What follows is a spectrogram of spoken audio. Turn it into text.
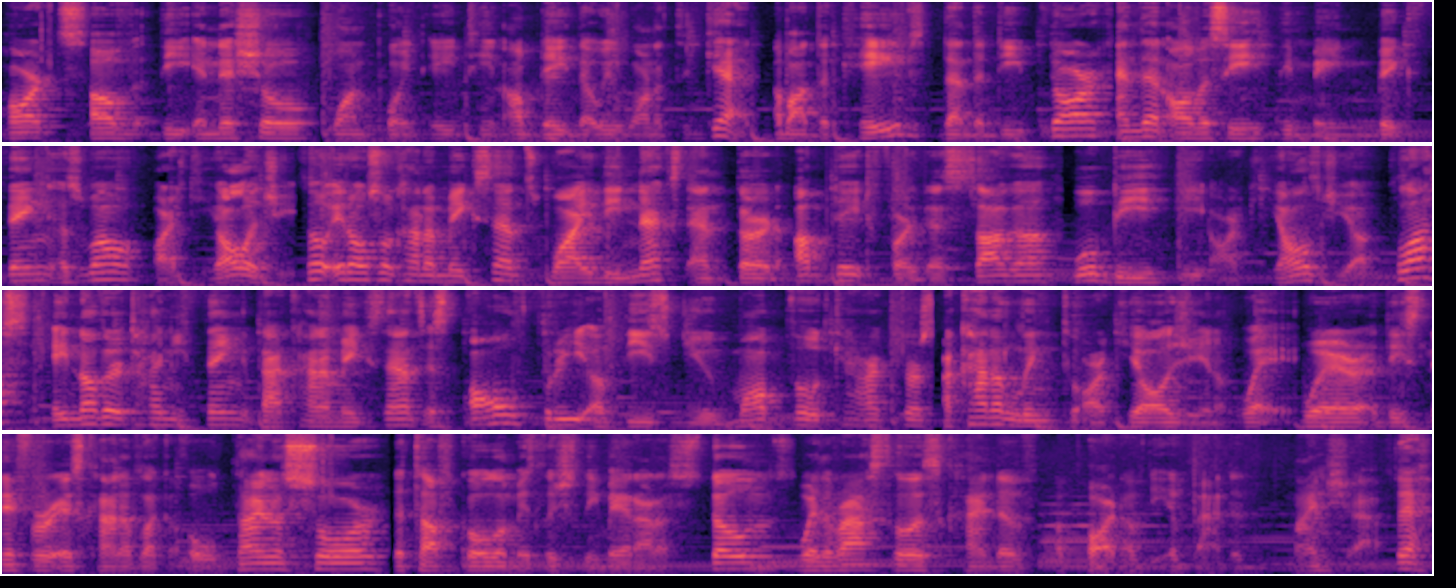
parts of the initial 1.18 update that we wanted to get about the caves, then the deep dark, and then obviously the main big thing as well, archaeology. So it also kind of makes sense why the next and third update for this saga will be the archaeology up. Plus, another tiny thing that kind of makes sense is all three of these new mob vote characters are kind of linked to archaeology in a way, where the sniffer is kind of like an old dinosaur, the tuff golem is literally made out of stones, where the rascal is kind of a part of the abandoned mineshaft. So yeah,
